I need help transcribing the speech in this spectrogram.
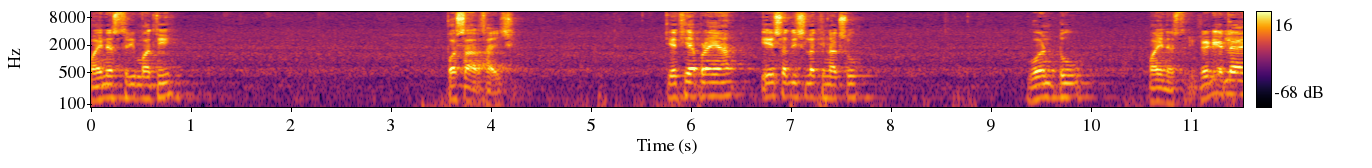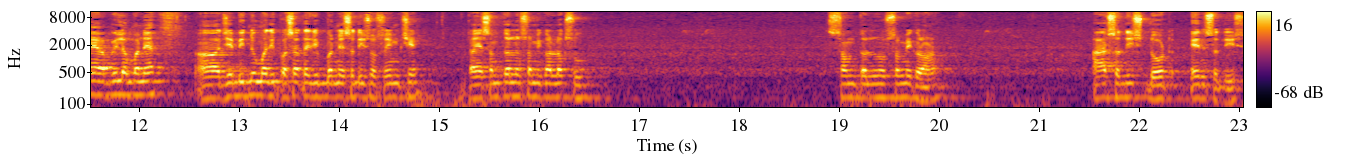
માઇનસ થ્રીમાંથી પસાર થાય છે. તેથી આપણે અહીંયા એ સદીશ લખી નાખશું. One two minus three ready એટલે અહીંયા અભિલંબ અને જે બિંદુમાંથી પસાર થાય છે બંને સદીશો સેમ છે. તો અહીંયા સમતલનું સમીકરણ લખશું. સમતલનું સમીકરણ આર સદિશ ડોટ એન સદીશ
